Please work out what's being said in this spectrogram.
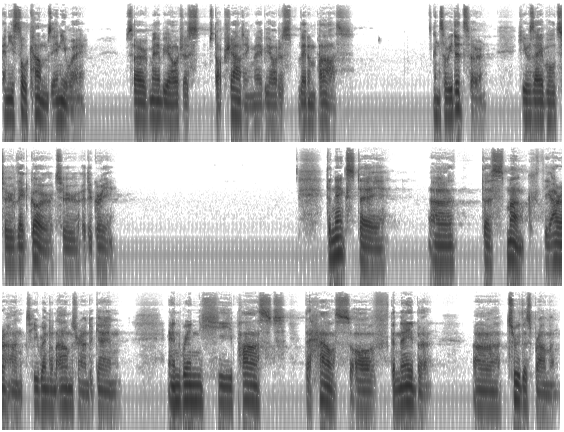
and he still comes anyway. So maybe I'll just stop shouting. Maybe I'll just let him pass. And so he did so. He was able to let go to a degree. The next day, uh, this monk, the Arahant, he went on alms round again. And when he passed the house of the neighbor uh, to this Brahmin,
